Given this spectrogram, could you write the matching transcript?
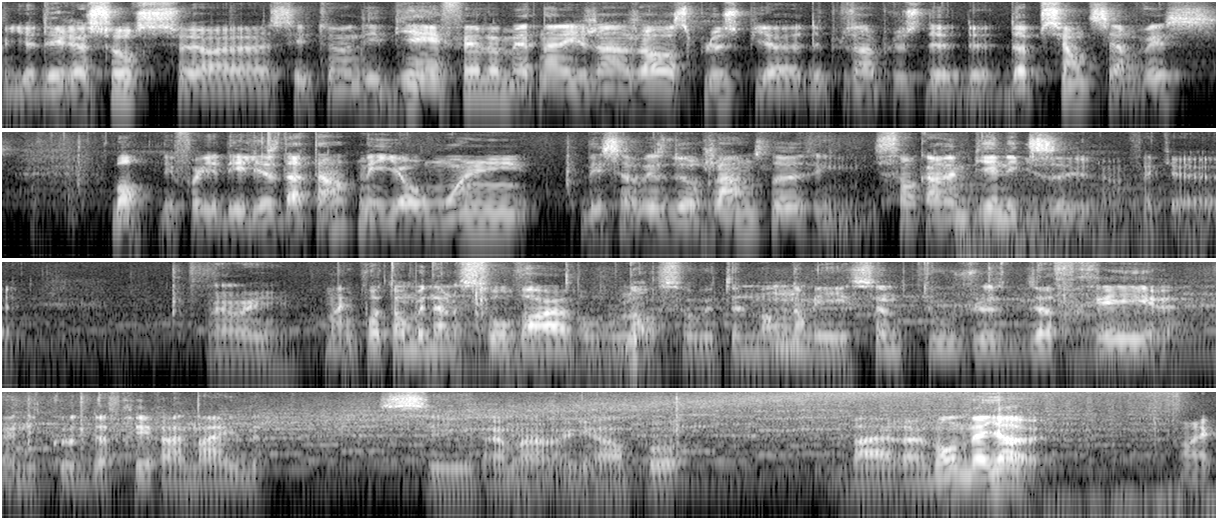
il y a des ressources, euh, c'est un des bienfaits. Là. Maintenant, les gens jasent plus, puis il y a de plus en plus de- de- d'options de, services. Bon, des fois, il y a des listes d'attente, mais il y a au moins des services d'urgence. Ils sont quand même bien aiguisés. là. Fait que, Oui, oui. Ouais. Faut pas tomber dans le sauveur pour vouloir Non. sauver tout le monde, Non. mais somme tout, juste d'offrir une écoute, d'offrir un aide, c'est vraiment un grand pas vers un monde meilleur. ouais.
